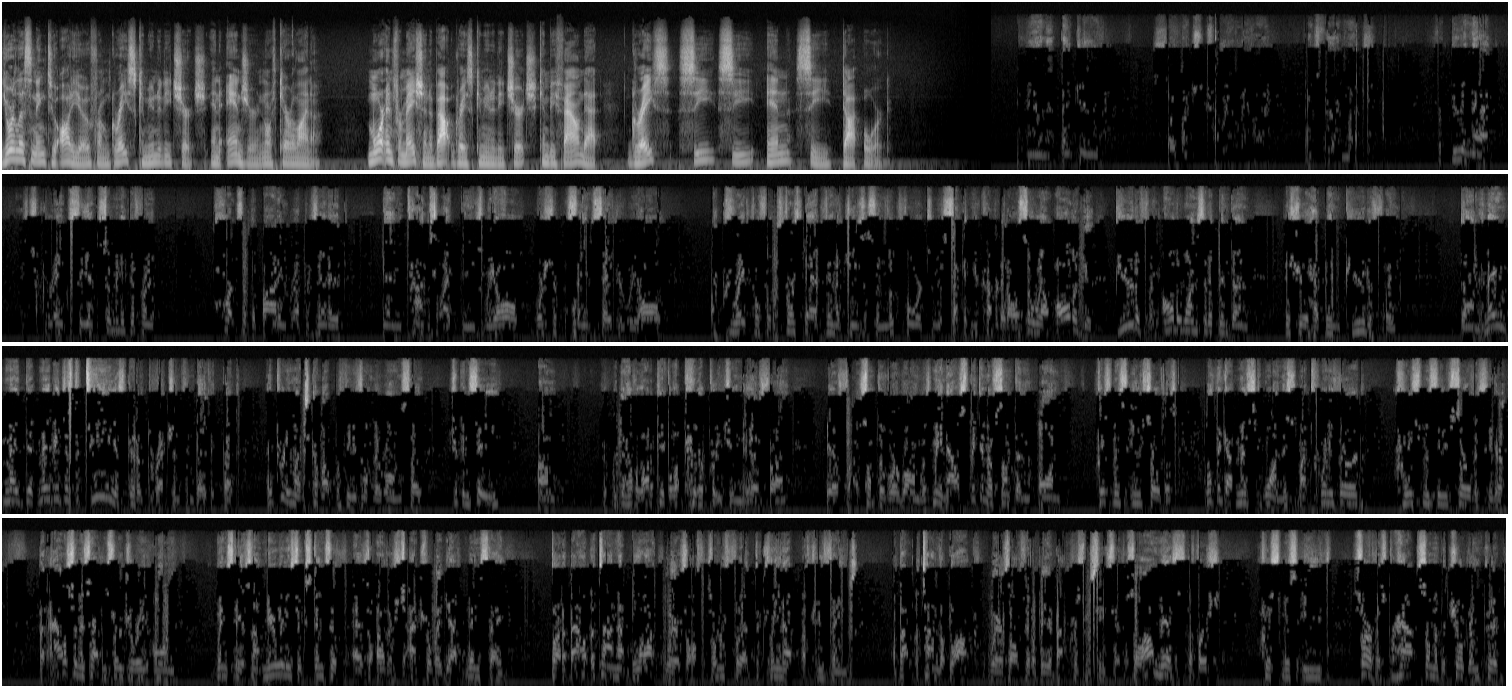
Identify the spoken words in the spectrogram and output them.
You're listening to audio from Grace Community Church in Angier, North Carolina. More information about Grace Community Church can be found at graceccnc.org. grateful for the first advent of Jesus and look forward to the second. You covered it all so well. All of you, beautifully. All the ones that have been done this year have been beautifully done. And they may get maybe just a teeniest bit of direction from David, but they pretty much come up with these on their own. So as you can see, um, we can have a lot of people up here preaching if uh, if something were wrong with me. Now, speaking of something on Christmas Eve service, I think I've missed one. This is my 23rd Christmas Eve service here. But Allison is having surgery on Wednesday. It's not nearly as extensive as others, actually, yet Wednesday. But about the time that block wears off, it's on her foot to clean up a few things. About the time the block wears off, it'll be about Christmas Eve. So I'll miss the first Christmas Eve service. Perhaps some of the children could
